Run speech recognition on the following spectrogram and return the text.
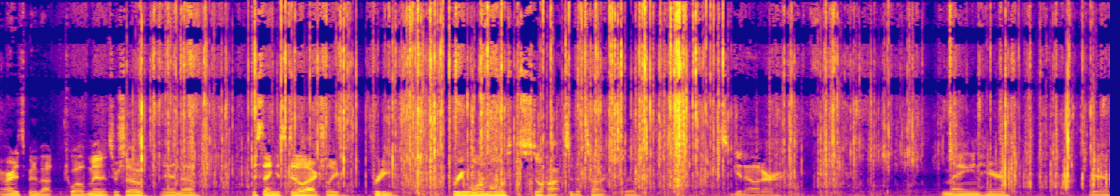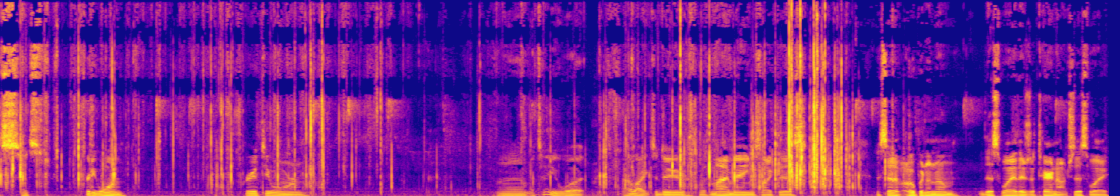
All right, it's been about 12 minutes or so, and uh, this thing is still actually pretty, pretty warm, almost still hot to the touch. So let's get out our main here. Yeah, it's it's pretty warm, pretty warm. Um, I tell you what, I like to do with my mains like this. Instead of opening them this way. There's a tear notch this way.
